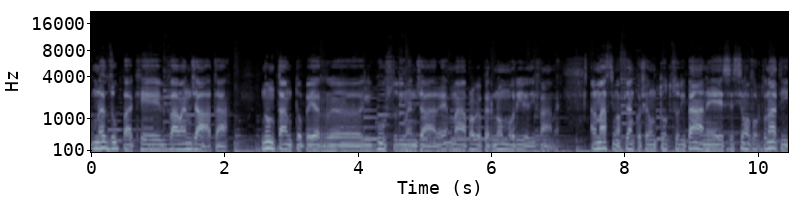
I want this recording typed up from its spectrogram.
Una zuppa che va mangiata non tanto per uh, il gusto di mangiare, ma proprio per non morire di fame. Al massimo a fianco c'è un tozzo di pane e se siamo fortunati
